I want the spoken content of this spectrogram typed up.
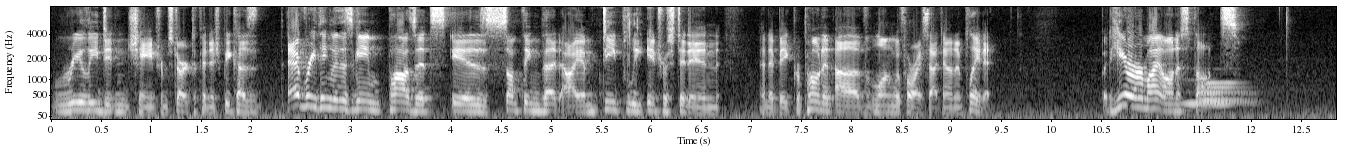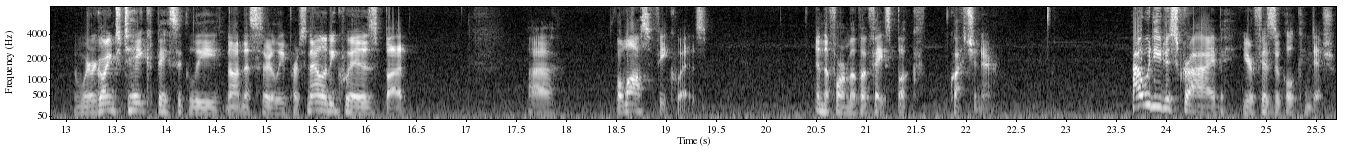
really didn't change from start to finish because everything that this game posits is something that I am deeply interested in and a big proponent of long before I sat down and played it. But here are my honest thoughts. And we're going to take basically not necessarily personality quiz, but a philosophy quiz in the form of a Facebook questionnaire. How would you describe your physical condition?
